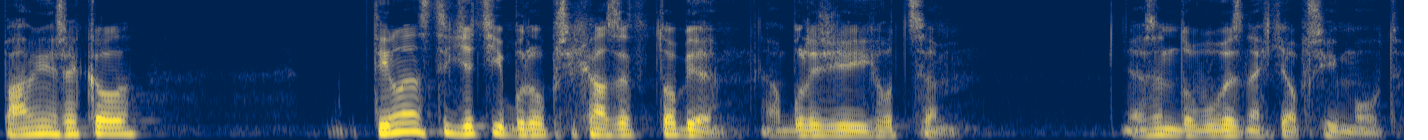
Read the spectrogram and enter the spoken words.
Pán mi řekl, tyhle ty děti budou přicházet k tobě a budeš jejich otcem. Já jsem to vůbec nechtěl přijmout.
